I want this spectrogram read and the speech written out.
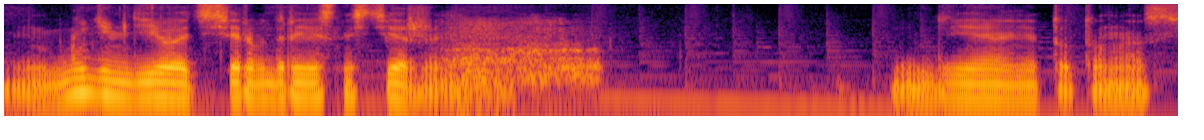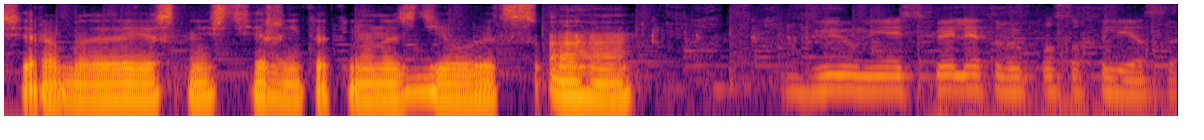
Будем делать серодревесный стержень. Где они тут у нас серодревесные стержни, как они у нас делаются? Ага. Гы, у меня есть фиолетовый посох леса.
